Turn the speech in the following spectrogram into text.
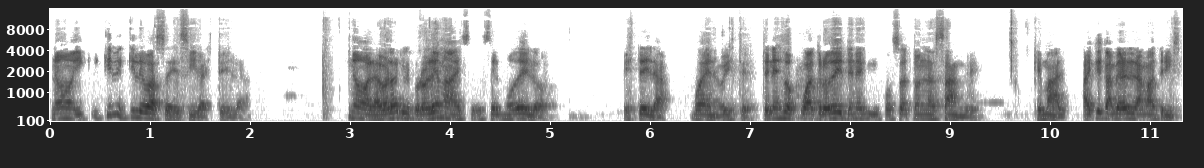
¿no? ¿Y, qué, le, qué le vas a decir a Estela? No, la verdad que el problema es, el modelo. Estela, bueno, viste, tenés 2,4-D y tenés glifosato en la sangre. Qué mal, hay que cambiarle la matriz.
